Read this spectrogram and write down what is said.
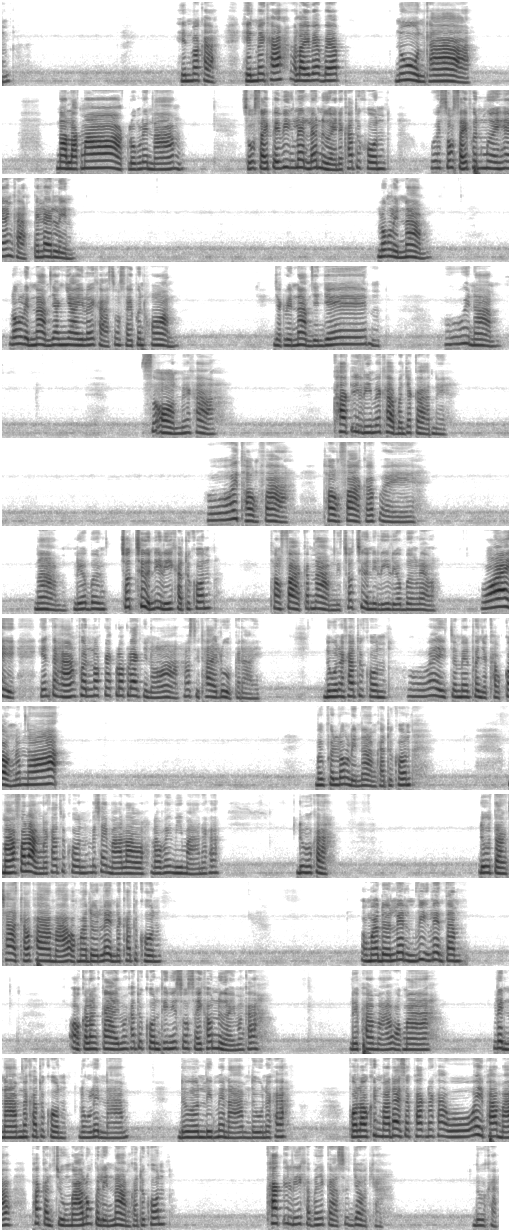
เห็นปะค่ะ เห็นไหมคะ อะไรแวบๆนู่นค่ะ น่ารักมากลงเล่นน้ำสงสัยไปวิ่งเล่นแล้วเหนื่อยนะคะ ทุกคนเว้ยสงสัยเพิ่นเมื่อยแห้งค่ะ ไปเล่นเล่นลงเล่นน้ำลงเล่นน้ำยังใหญ่เลยค่ะ สงสัยเพิ่นฮ้อน อยากเล่นน้ำเย็นๆโอ้ยน้ำสะอ่อนไหมค่ะคักอีลีไหมค่ะ บรรยากาศเนี่ยโอ้ยทองฟ้าทองฟ้ากับไอ้น้ำเหลือเบิงชดชื่นอีลีค่ะ ทุกคนทองฟ้ากับน้ำนี่ชดชื่นอีลีเหลือเบิงแล้วว้าย เห็นแต่หางเพิ่นลอกแรกลอกแรกอยู่เนาะเฮาสิถ่ายรูปก็ได้ ดูนะคะทุกคน โอ้ยจะเมนเพิ่นอยากเข้ากล่องน้ำเนาะเบิ่งเพิ่นลงเล่นน้ำค่ะทุกคนหมาฝรั่งนะคะ ทุกคนไม่ใช่หมาเรา เราไม่มีหมานะคะ ดูค่ะ ดูต่างชาติเขาพาหมาออกมาเดินเล่นนะคะ ทุกคน ออกมาเดินเล่นวิ่งเล่นตาม ออกกำลังกายมั้งคะทุกคนทีนี้สงสัยเขาเหนื่อยมั้งคะเลยพาหมาออกมาเล่นน้ำนะคะ ทุกคนลงเล่นน้ำเดินริมแม่น้ำดูนะคะ พอเราขึ้นมาได้สักพักนะคะ โอ้ยพาหมาพักกันจูงหมาลงไปเล่นน้ำค่ะทุกคน คักอิลีค่ะบรรยากาศสุดยอดค่ะ ดูค่ะ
